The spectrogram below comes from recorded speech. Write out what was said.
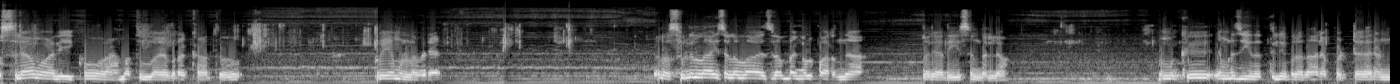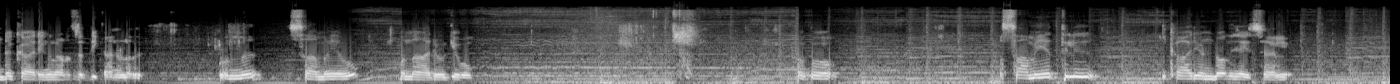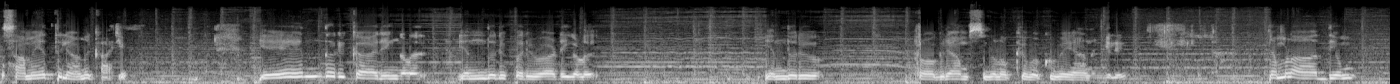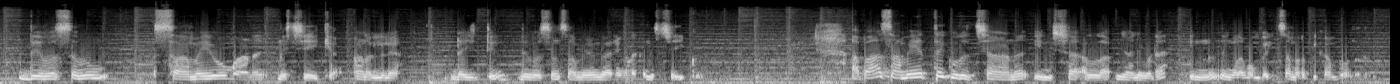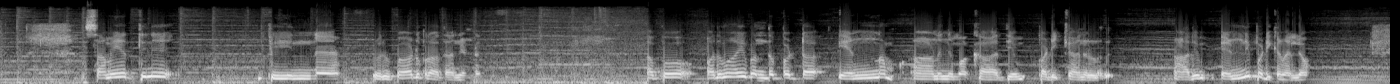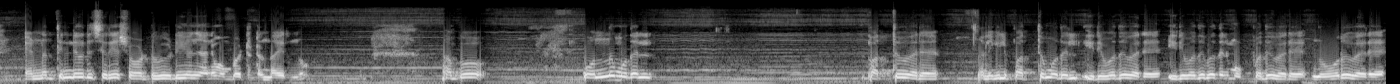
അസ്സാം വലൈക്കും വറഹമത്തല്ലാ വാബർക്കാത്തു പ്രിയമുള്ളവരെ റസൂലി സ്വലം തങ്ങൾ പറഞ്ഞ ഒരു ഹദീസ് ഉണ്ടല്ലോ നമുക്ക് നമ്മുടെ ജീവിതത്തിൽ പ്രധാനപ്പെട്ട രണ്ട് കാര്യങ്ങളാണ് ശ്രദ്ധിക്കാനുള്ളത്. ഒന്ന് സമയവും ഒന്ന് ആരോഗ്യവും. അപ്പോ സമയത്തിൽ കാര്യമുണ്ടോ എന്ന് ചോദിച്ചാൽ സമയത്തിലാണ് കാര്യം. എന്തൊരു കാര്യങ്ങൾ എന്തൊരു പരിപാടികൾ എന്തൊരു പ്രോഗ്രാംസുകളൊക്കെ വെക്കുകയാണെങ്കിൽ നമ്മൾ ആദ്യം ദിവസവും സമയവുമാണ് നിശ്ചയിക്കുക. ആണല്ലേ ഡേറ്റ് ദിവസം സമയവും കാര്യങ്ങളൊക്കെ നിശ്ചയിക്കും അപ്പൊ ആ സമയത്തെ കുറിച്ചാണ് ഇൻഷ അല്ല ഞാനിവിടെ ഇന്ന് നിങ്ങളെ മുമ്പിൽ സമർപ്പിക്കാൻ പോകുന്നത്. സമയത്തിന് പിന്നെ ഒരുപാട് പ്രാധാന്യമുണ്ട്. അപ്പോൾ അതുമായി ബന്ധപ്പെട്ട എണ്ണം ആണ് നമുക്ക് ആദ്യം പഠിക്കാനുള്ളത്. ആദ്യം എണ്ണി പഠിക്കണമല്ലോ എണ്ണത്തിന്റെ ഒരു ചെറിയ ഷോർട്ട് വീഡിയോ ഞാൻ മുമ്പ് ഇട്ടിട്ടുണ്ടായിരുന്നു. അപ്പോൾ ഒന്ന് മുതൽ പത്ത് വരെ അല്ലെങ്കിൽ പത്ത് മുതൽ ഇരുപത് വരെ ഇരുപത് മുതൽ മുപ്പത് വരെ നൂറ് വരെ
